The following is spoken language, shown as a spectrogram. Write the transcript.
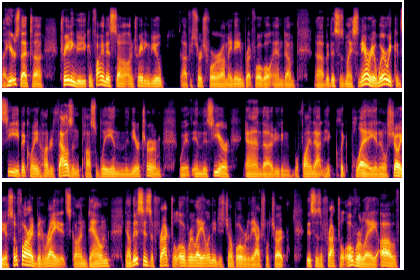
Uh, here's that uh, trading view. You can find this uh, on Trading View uh, if you search for uh, my name, Brett Fogle, and um, uh, but this is my scenario where we could see Bitcoin hundred thousand possibly in the near term within this year, and uh, you can we'll find that and hit click play, and it'll show you. So far, I've been right; it's gone down. Now this is a fractal overlay. Let me just jump over to the actual chart. This is a fractal overlay of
